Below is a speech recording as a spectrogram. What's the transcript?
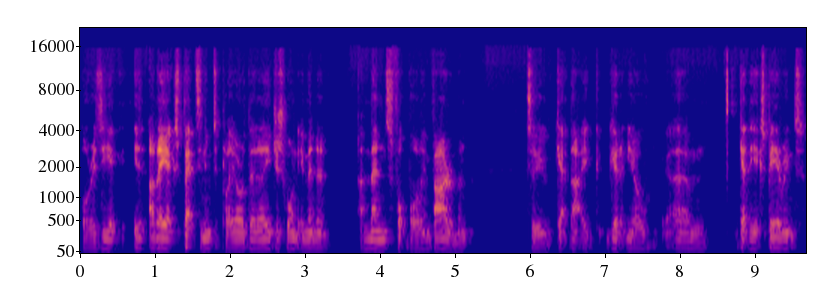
or is he? Is, are they expecting him to play, or do they just want him in a, a men's football environment to get that get you know um, get the experience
